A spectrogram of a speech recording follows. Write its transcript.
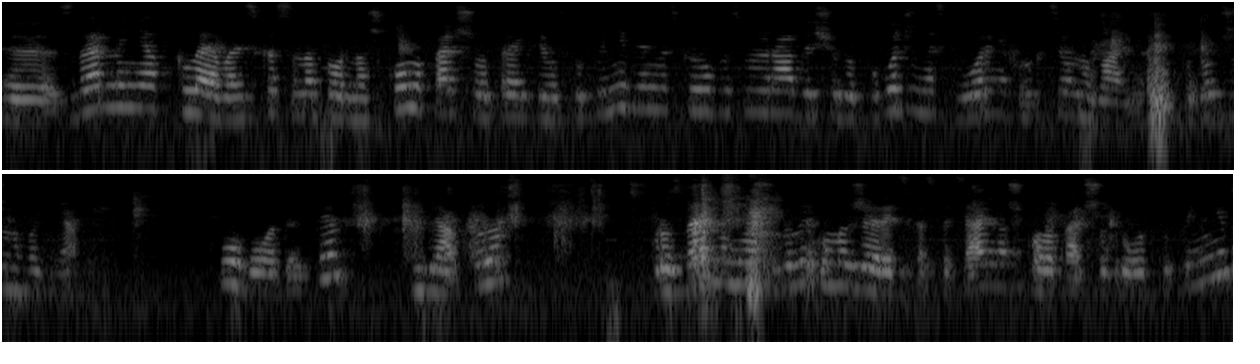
Е, Звернення Клеванська санаторна школа першого третього ступенів Рівненської обласної ради щодо погодження створення функціонування груп подовженого дня. Погодити. Дякую. Про звернення Великомежирицька спеціальна школа першого другого ступенів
